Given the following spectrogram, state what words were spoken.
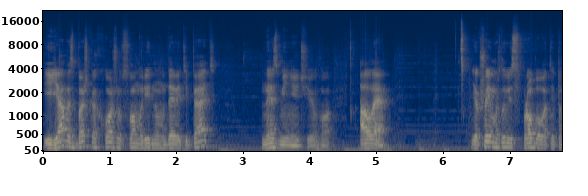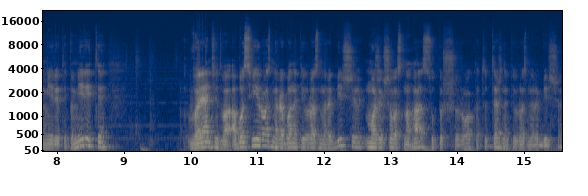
І я в СБшках ходжу в своєму рідному 9,5, не змінюючи його. Але якщо є можливість спробувати поміряти, поміряйте. Варіантів два. Або свій розмір, або на піврозміра більше. Може, якщо у вас нога супер широка, то теж на піврозміра більше.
